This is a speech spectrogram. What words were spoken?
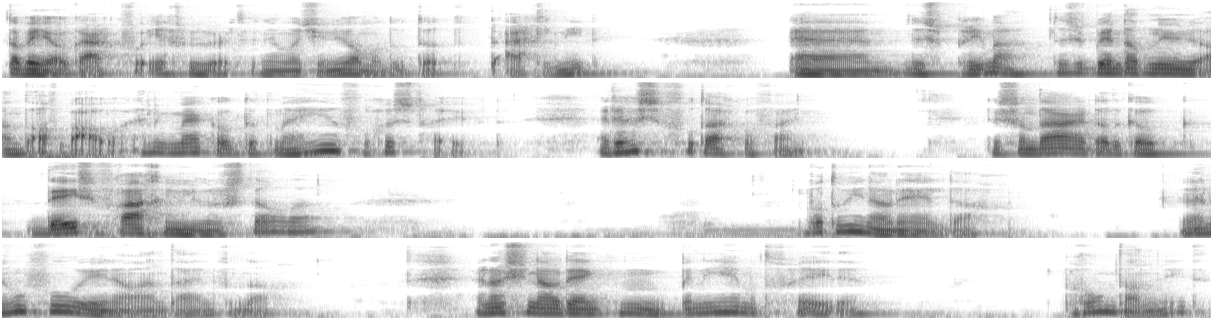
Daar ben je ook eigenlijk voor ingehuurd. En wat je nu allemaal doet, dat eigenlijk niet. Um, dus prima. Dus ik ben dat nu aan het afbouwen. En ik merk ook dat het mij heel veel rust geeft. En de rust voelt eigenlijk wel fijn. Dus vandaar dat ik ook deze vraag aan jullie stelde. Wat doe je nou de hele dag? En hoe voel je je nou aan het einde van de dag? En als je nou denkt, hm, ik ben niet helemaal tevreden. Waarom dan niet?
